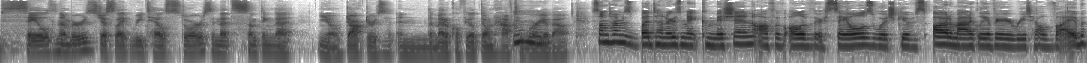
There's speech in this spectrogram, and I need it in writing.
sales numbers, just like retail stores, and that's something that you know doctors in the medical field don't have to worry mm-hmm. about. Sometimes bud tenders make commission off of all of their sales, which gives automatically a very retail vibe,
